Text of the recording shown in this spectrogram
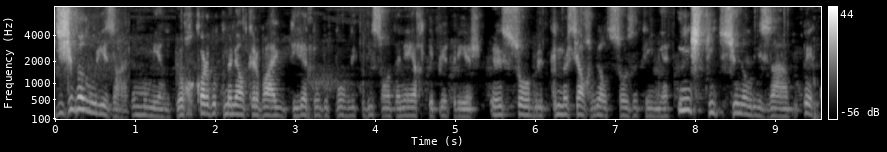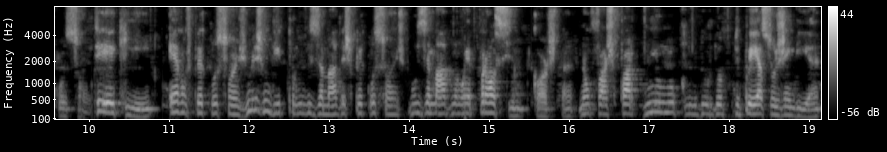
desvalorizar o momento. Eu recordo que Manel Carvalho, diretor do público, disse ontem na RTP3 eh, sobre que Marcelo Rebelo de Sousa tinha institucionalizado especulações. Até aqui eram especulações, mesmo dito por Luís Amado, especulações. Luís Amado não é próximo de Costa, não faz parte de nenhum núcleo do PS hoje em dia.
